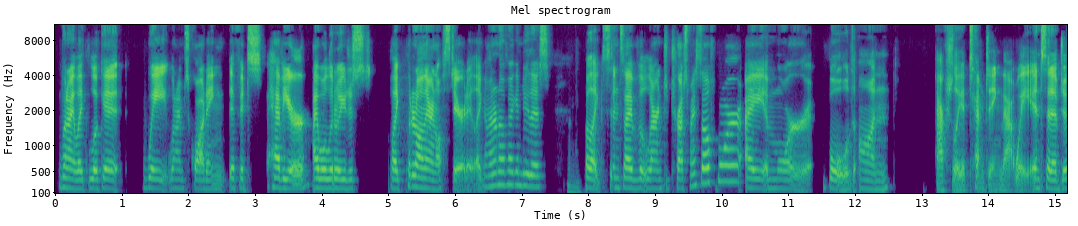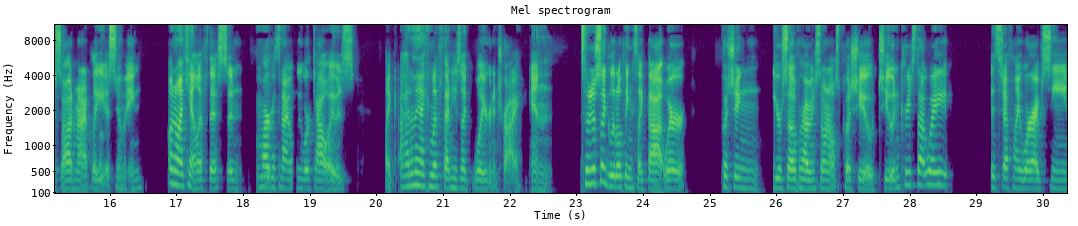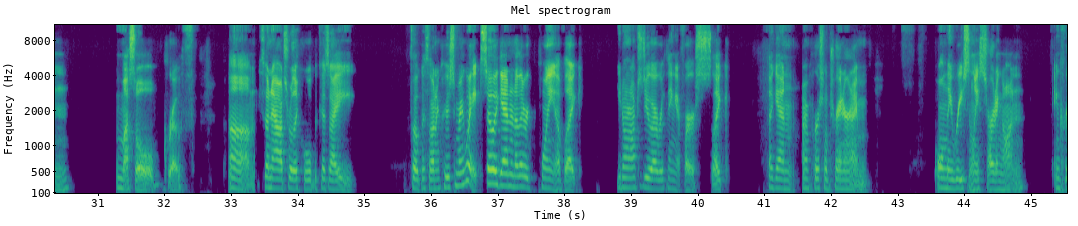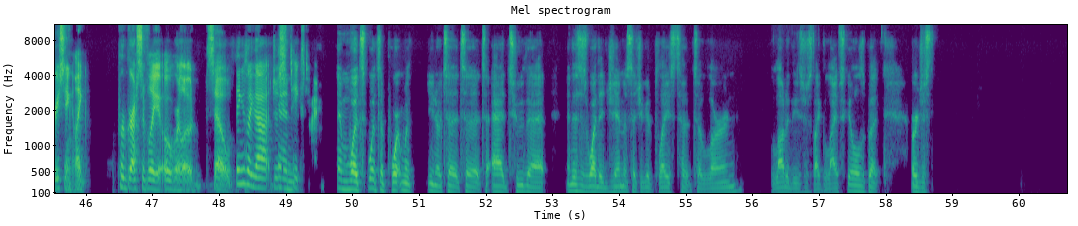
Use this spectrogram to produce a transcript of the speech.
when I like look at weight when I'm squatting, if it's heavier, I will literally just like put it on there and I'll stare at it. Like, I don't know if I can do this. Mm-hmm. But like since I've learned to trust myself more, I am more bold on actually attempting that weight instead of just automatically assuming, oh no, I can't lift this. And Marcus yeah. and I, when we worked out, it was like, I don't think I can lift that. And he's like, well, you're gonna try. And so just like little things like that where pushing yourself or having someone else push you to increase that weight it's definitely where I've seen muscle growth. Um, so now it's really cool because I focus on increasing my weight. So again, another point of like, you don't have to do everything at first. Like again, I'm a personal trainer and I'm only recently starting on increasing like progressively overload. So things like that just And takes time. and what's what's important with you know to to to add to that, and this is why the gym is such a good place to to learn a lot of these just like life skills, but or just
